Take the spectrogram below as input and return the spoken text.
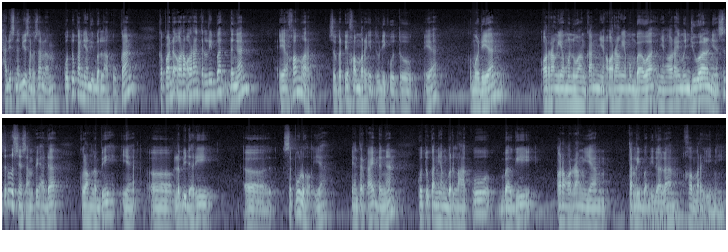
hadis Nabi SAW kutukan yang diberlakukan kepada orang-orang terlibat dengan ya khamar seperti khamar itu dikutuk ya kemudian orang yang menuangkannya orang yang membawanya orang yang menjualnya seterusnya sampai ada kurang lebih ya uh, lebih dari uh, 10 ya yang terkait dengan kutukan yang berlaku bagi orang-orang yang terlibat di dalam khamar ini.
